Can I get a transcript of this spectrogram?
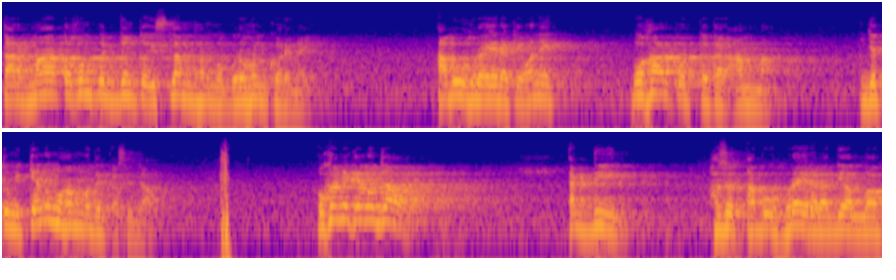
তার মা তখন পর্যন্ত ইসলাম ধর্ম গ্রহণ করে নাই। আবু হুরাইরাকে অনেক প্রহার করত তার আম্মা যে, তুমি কেন মোহাম্মদের কাছে যাও? ওখানে কেন যাও? একদিন হজরত আবু হুরাইরা রাজি আল্লাহ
